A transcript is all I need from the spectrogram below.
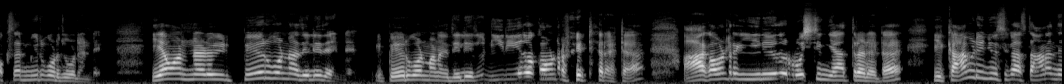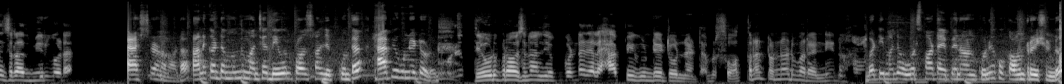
ఒకసారి మీరు కూడా చూడండి. ఏమంటున్నాడు? ఈ పేరు కూడా నాకు తెలియదండి. ఈ పేరు కూడా మనకు తెలియదు నేను ఏదో కౌంటర్ పెట్టారట. ఆ కౌంటర్కి ఈయన ఏదో రోస్టింగ్ చేస్తాడట. ఈ కామెడీని చూసి కాస్త ఆనందించరాదు మీరు కూడా. పాస్టర్ అనమాట దానికంటే ముందు మంచిగా దేవుని ప్రవచనాలు చెప్పుకుంటే హ్యాపీగా ఉండేటోడు. దేవుడి ప్రవచనాలు చెప్పుకుంటే చాలా హ్యాపీగా ఉండేటోన్నట్టు అప్పుడు సొత్తనట్టు ఉన్నాడు మరి అన్నీ. బట్ ఈ మధ్య ఓవర్ స్మార్ట్ అయిపోయినా అనుకుని ఒక కౌంటర్ వేసిండు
